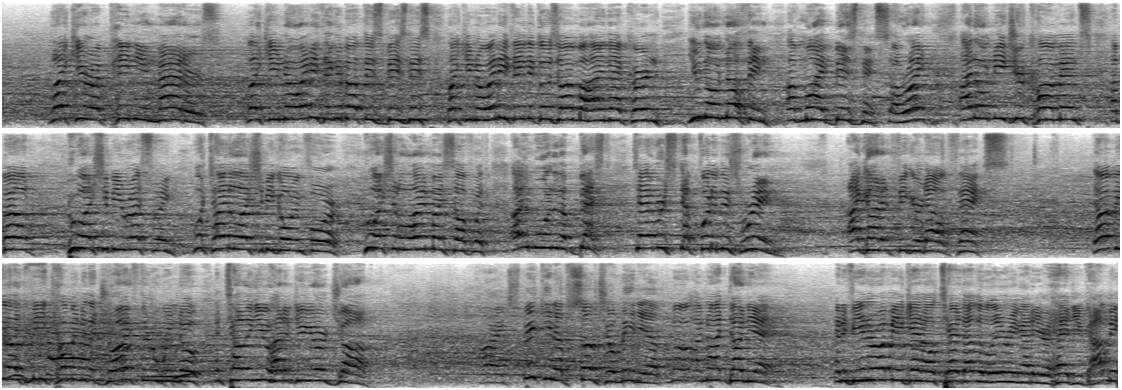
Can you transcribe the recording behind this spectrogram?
like your opinion matters, like you know anything about this business, like you know anything that goes on behind that curtain. You know nothing of my business, all right? I don't need your comments about who I should be wrestling, what title I should be going for, who I should align myself with. I'm one of the best to ever step foot in this ring. I got it figured out, thanks. That would be like me coming to the drive-through window and telling you how to do your job. All right, speaking of social media, No, I'm not done yet. And if you interrupt me again, I'll tear that little earring out of your head. You got me?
